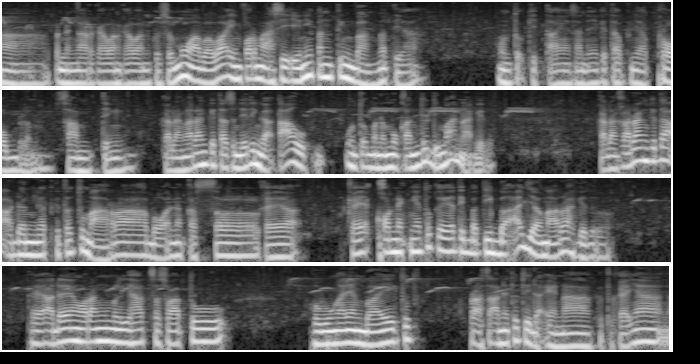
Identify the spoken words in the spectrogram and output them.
uh, pendengar kawan-kawanku semua bahwa informasi ini penting banget ya untuk kita. Yang seandainya kita punya problem something kadang-kadang kita sendiri nggak tahu untuk menemukan itu di mana gitu. Kadang-kadang kita ada ngeliat kita tuh marah bawaannya kesel kayak kayak connectnya tuh kayak tiba-tiba aja marah gitu kayak ada yang orang melihat sesuatu hubungan yang baik tuh perasaan itu tidak enak gitu. Kayaknya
